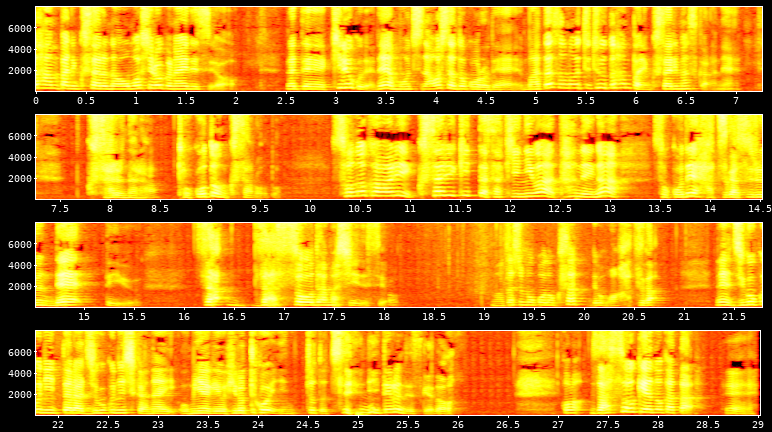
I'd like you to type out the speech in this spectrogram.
途半端に腐るのは面白くないですよ。だって気力でね持ち直したところでまたそのうち中途半端に腐りますからね。腐るならとことん腐ろうと。その代わり腐り切った先には種がそこで発芽するんでっていう雑草魂ですよ。私もこの腐っても発芽。ね、地獄に行ったら地獄にしかないお土産を拾ってこいにちょっと似てるんですけど、この雑草系の方、えー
